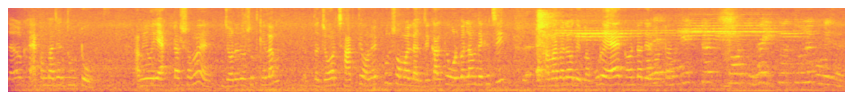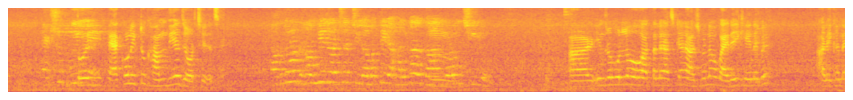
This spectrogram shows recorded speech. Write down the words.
যাই হোক এখন বাজে দুটো। আমি ওই একটার সময় জ্বরের ওষুধ খেলাম। তো জ্বর ছাড়তে অনেকক্ষণ সময় লাগছে। কালকে ওর বেলাও দেখেছি আমার বেলাও দেখলাম। পুরো এক ঘণ্টা দেড় ঘণ্টা। তো এখন একটু ঘাম দিয়ে জ্বর ছেড়েছে। আর ইন্দ্র বলল ও তাহলে আজকে আর আসবে না ও বাইরেই খেয়ে নেবে। আর এখানে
